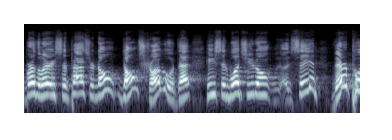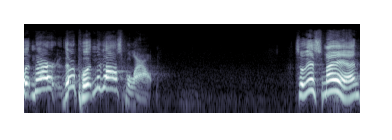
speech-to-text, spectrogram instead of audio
Brother Larry said, Pastor, don't, don't struggle with that. He said, What you don't uh, see, they're putting, our, they're putting the gospel out. So this man,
